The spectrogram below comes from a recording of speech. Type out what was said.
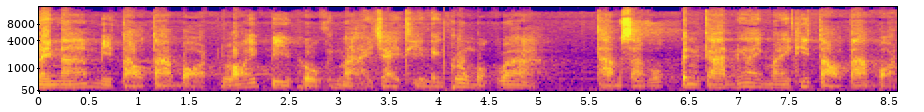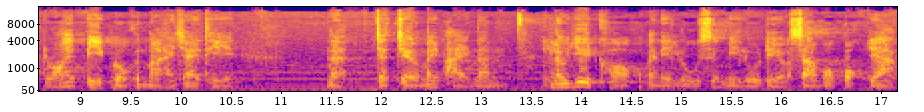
ในน้ำมีเต่าตาบอดร้อยปีโผล่ขึ้นมาหายใจทีหนึ่งพระองค์บอกว่า ถามสาวกเป็นการง่ายไหมที่เต่าตาบอดร้อยปีโผล่ขึ้นมาหายใจทีนะจะเจอไม้ไผ่นั้น แล้วยืดคอเข้าไปในรูซึ่งมีรูเดียว สาวกบอกยาก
